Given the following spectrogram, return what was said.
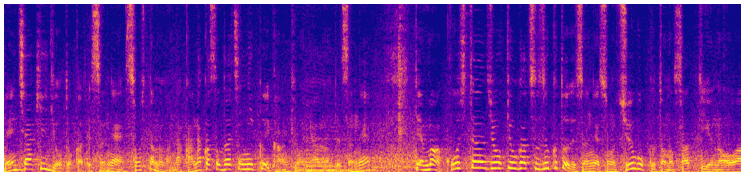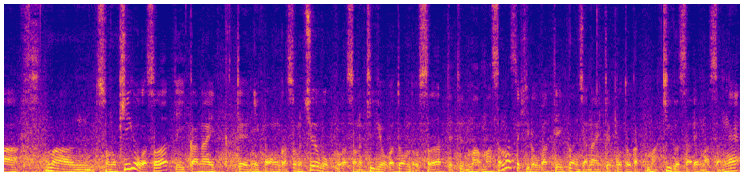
ベンチャー企業とかですねそうしたのがなかなか育ちにくい環境にあるんですね、でまあこうした状況が続くとですねその中国との差っていうのはまあその企業が育っていかなくて日本がその中国はその企業がどんどん育ってて、まあ、ますます広がっていくんじゃないということが、まあ、危惧されますね。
